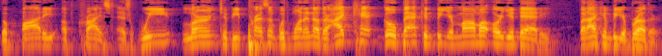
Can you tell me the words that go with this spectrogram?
The body of Christ. As we learn to be present with one another, I can't go back and be your mama or your daddy, but I can be your brother.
